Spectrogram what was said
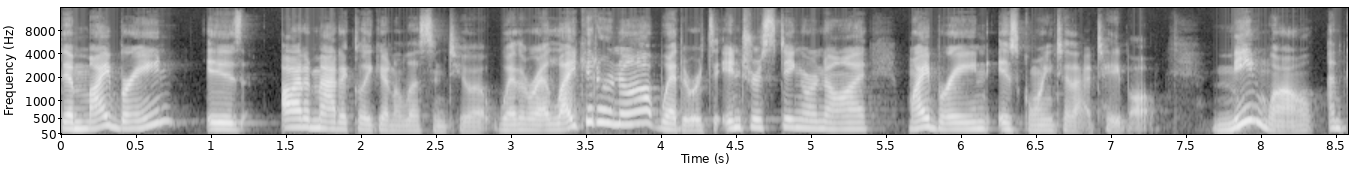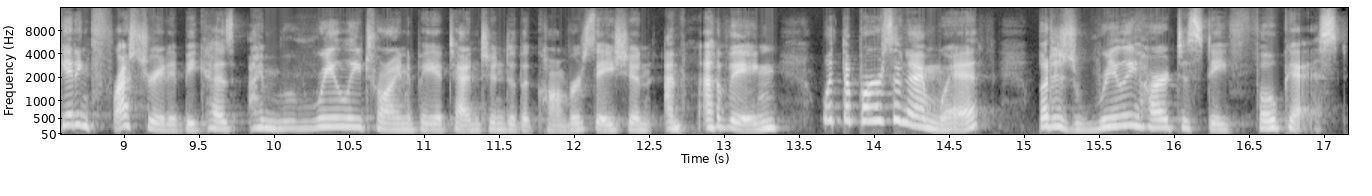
then my brain is automatically going to listen to it. Whether I like it or not, whether it's interesting or not, my brain is going to that table. Meanwhile, I'm getting frustrated because I'm really trying to pay attention to the conversation I'm having with the person I'm with, but it's really hard to stay focused.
